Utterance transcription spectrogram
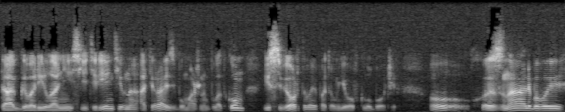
Так говорила Анисья Терентьевна, отираясь бумажным платком и свертывая потом его в клубочек. «Ох, знали бы вы,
